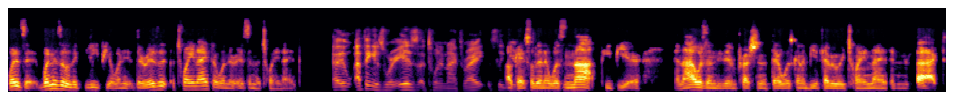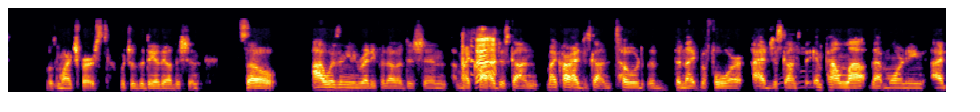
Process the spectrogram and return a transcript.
what is it? When is it a leap leap year? When it, there is a 29th or when there isn't a 29th? I, I think it's where it is a 29th, right? It's leap year. Okay, so then it was not leap year. And I was under the impression that there was going to be a February 29th. And in fact, it was March 1st, which was the day of the audition. So I wasn't even ready for that audition. My car had just gotten my car had just gotten towed the, the night before. I had just gone to the impound lot that morning. I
